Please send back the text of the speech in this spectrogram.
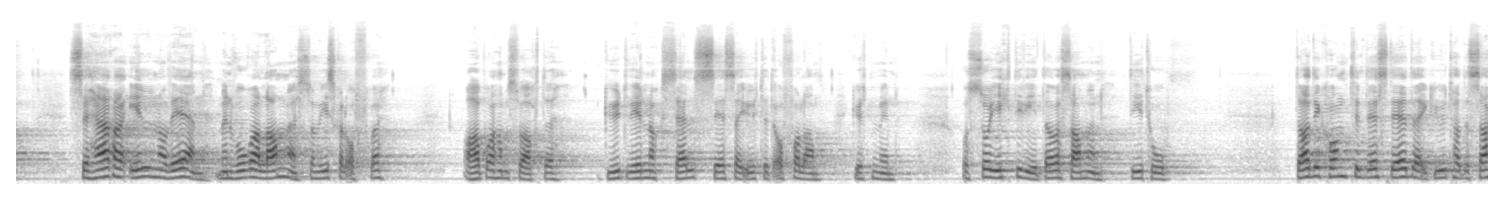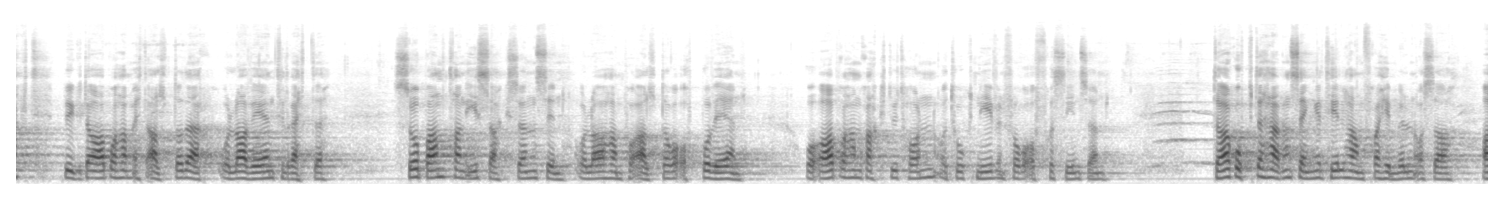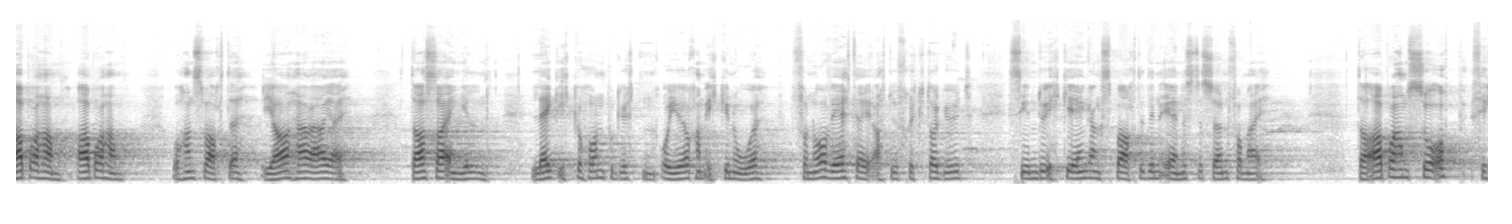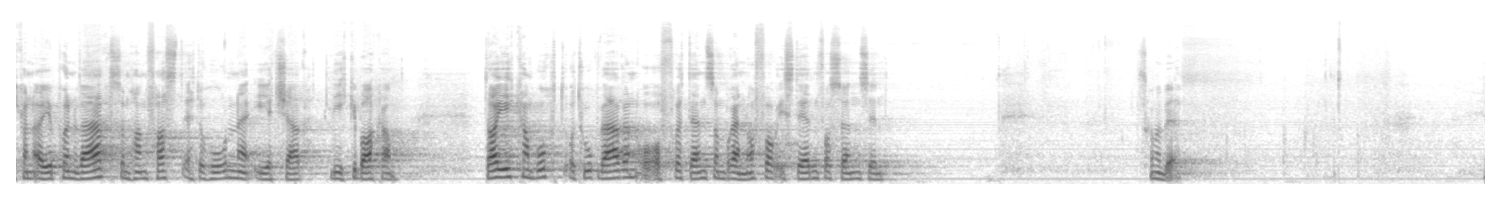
'Se, her er ilden og veden, men hvor er lammet som vi skal ofre?' Abraham svarte, Gud vil nok selv se seg ut et offerlam, gutten min. Og så gikk de videre sammen, de to. Da de kom til det stedet Gud hadde sagt, bygde Abraham et alter der og la veden til rette. Så bandt han Isak, sønnen sin, og la ham på alteret oppå veden. Og Abraham rakte ut hånden og tok kniven for å ofre sin sønn. Da ropte Herrens engel til ham fra himmelen og sa, 'Abraham, Abraham.' Og han svarte, 'Ja, her er jeg.' Da sa engelen, Legg ikke hånd på gutten og gjør ham ikke noe, for nå vet jeg at du frykter Gud, siden du ikke engang sparte din eneste sønn for meg. Da Abraham så opp, fikk han øye på en vær som hang fast etter hornene i et skjær, like bak ham. Da gikk han bort og tok væren og ofret den som brennoffer istedenfor sønnen sin. Skal vi be.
